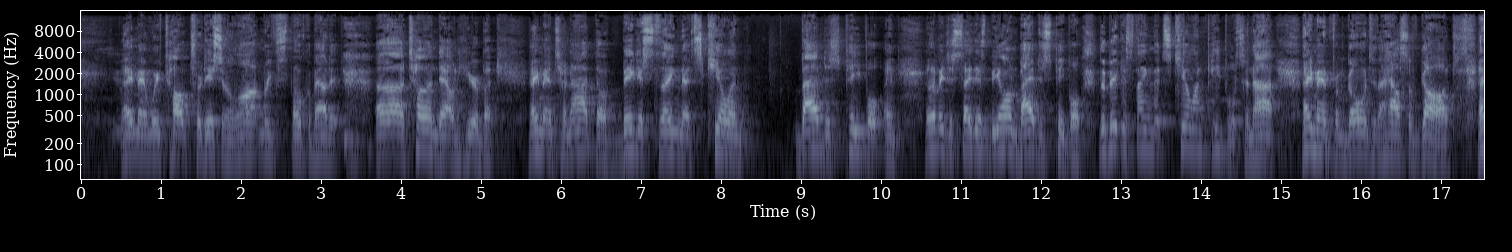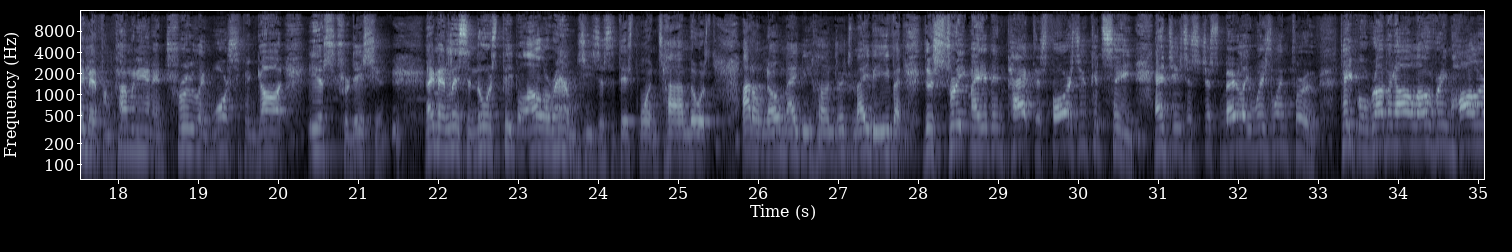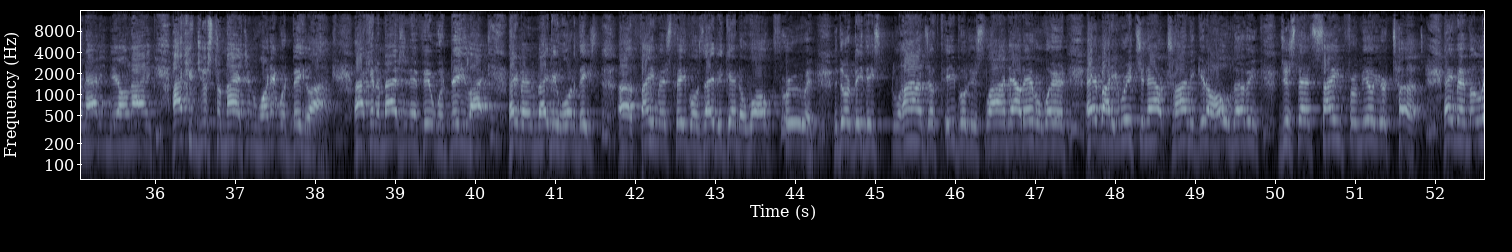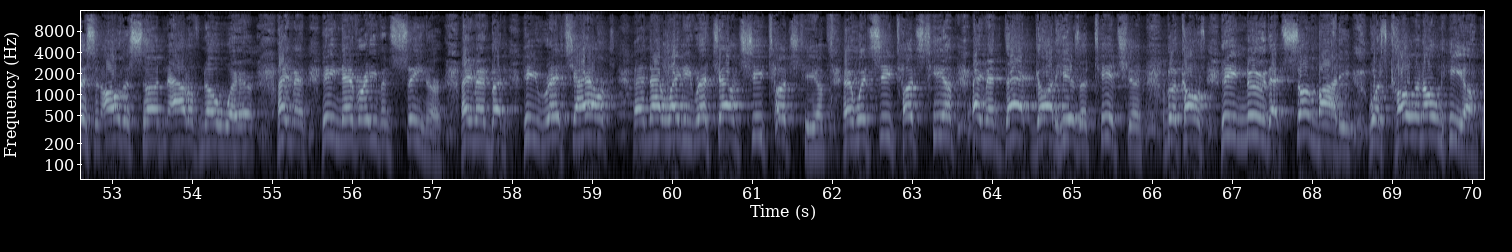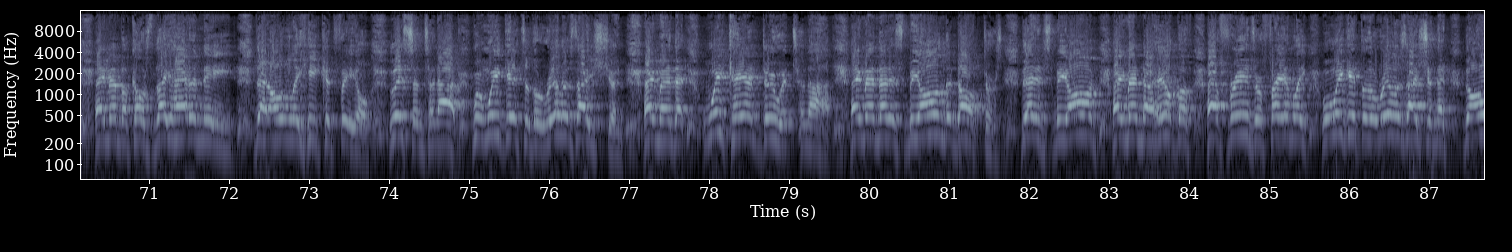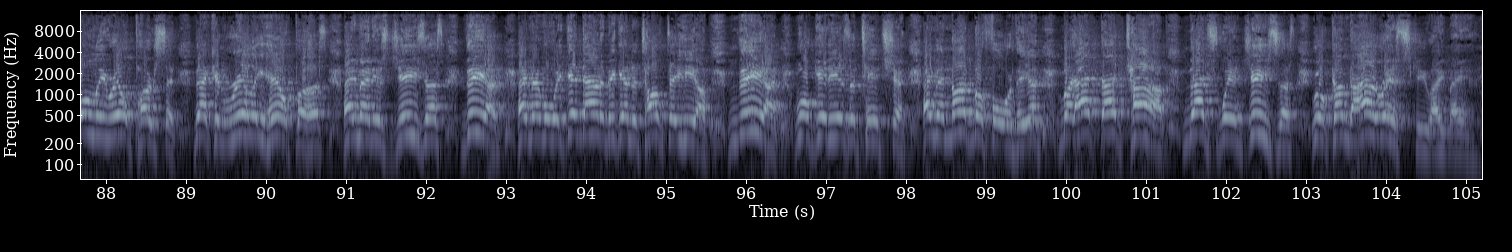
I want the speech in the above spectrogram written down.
Amen. We've talked tradition a lot and we've spoke about it uh, a ton down here, but amen. Tonight, the biggest thing that's killing Baptist people, and let me just say this beyond Baptist people, the biggest thing that's killing people tonight, amen, from going to the house of God, amen, from coming in and truly worshiping God is tradition. Amen. Listen, there was people all around Jesus at this point in time. There was, I don't know, maybe hundreds, maybe even the street may have been packed as far as you could see, and Jesus just barely whistling through. People rubbing all over him, hollering at him, yelling at him. I can just imagine what it would be like. I can imagine if it would be like, amen, maybe one of these uh, famous people as they begin to walk through and there would be these lines of people just lined out everywhere and everybody reaching out trying to get a hold of him. Just that same familiar touch. Amen. But listen, all of a sudden, out of nowhere, amen, he never even seen her. Amen. But he reached out and that lady reached out she touched him. And when she touched him, amen, that got his attention because he knew that somebody was calling on him. Amen. Because they had a need that only he could fill. Listen tonight, when we get to the realization, amen, that we can't do it tonight. Amen. That it's beyond the doctors. That it's beyond, amen, the help of our friends or family. When we get to the realization that the only real person that can really help us, amen, is Jesus, then, amen, when we get down and begin to talk to him, then we'll get his attention. Amen. Not before then, but at that time, that's when Jesus will come to our rescue. Amen.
